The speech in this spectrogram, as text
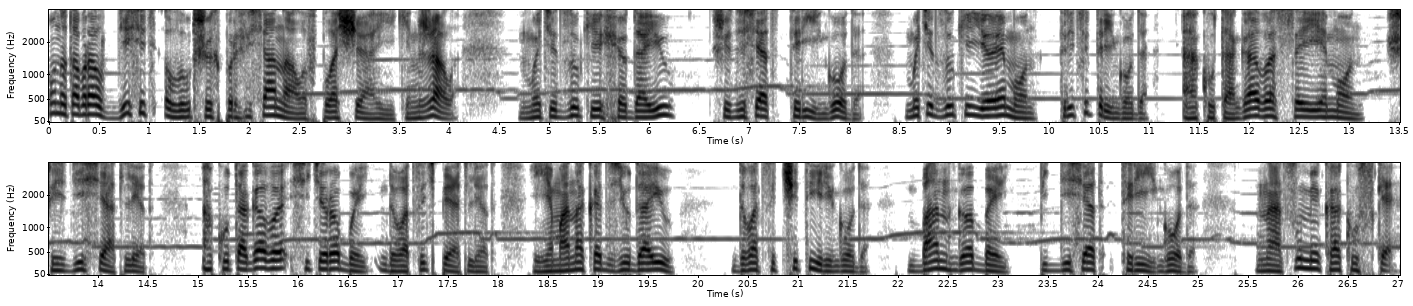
он отобрал 10 лучших профессионалов плаща и кинжала. Матидзуки Хёдаю 63 года, Матидзуки Йоэмон 33 года, Акутагава Сейемон 60 лет, Акутагава Ситиробэй 25 лет, Яманака Дзюдаю 24 года, Банго Бэй 53 года, Нацуми Какуске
